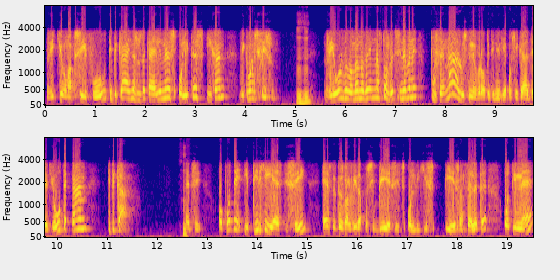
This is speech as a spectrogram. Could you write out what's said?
δικαίωμα ψήφου, τυπικά 9 στους 10 Έλληνες πολίτες είχαν δικαίωμα να ψηφίσουν. Mm-hmm. Διόλου δεδομένο δεν είναι αυτό. Δεν συνέβαινε πουθενά άλλου στην Ευρώπη την ίδια εποχή κάτι τέτοιο, ούτε καν τυπικά. Έτσι. Οπότε υπήρχε η αίσθηση, έστω και ως βαλβίδα από συμπίεσης της πολιτικής πίεσης αν θέλετε, ότι ναι,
